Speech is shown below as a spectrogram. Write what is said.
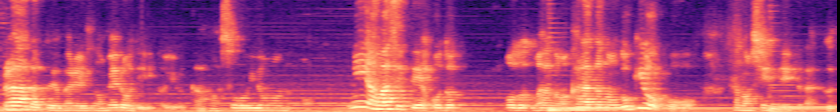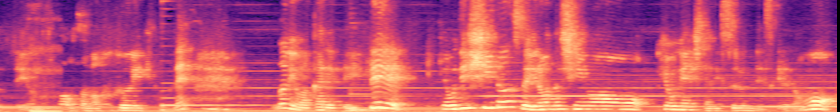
ラーダと呼ばれるそのメロディーというか、まあ、そういうものに合わせて踊っ踊あの体の動きをこう楽しんでいただくっていうのと、その雰囲気とかねのに分かれていてでオディッシーダンスでいろんな神話を表現したりするんですけれども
